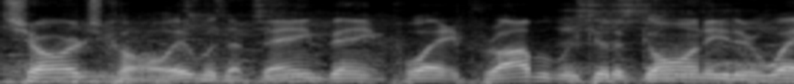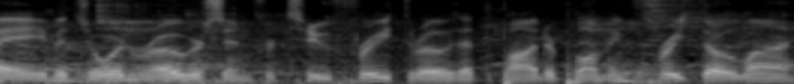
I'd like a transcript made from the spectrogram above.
charge call. It was a bang bang play. Probably could have gone either way, but Jordan Roberson for two free throws at the Ponder Plumbing free throw line.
